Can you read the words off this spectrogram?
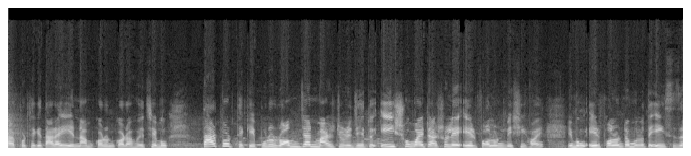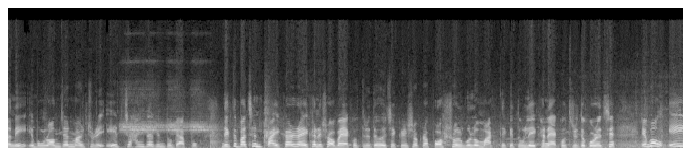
তারপর থেকে তারাই এর নামকরণ করা হয়েছে এবং তারপর থেকে পুরো রমজান মাস জুড়ে যেহেতু এই সময়টা আসলে এর ফলন বেশি হয় এবং এর ফলনটা মূলত এই সিজনেই এবং রমজান মাস জুড়ে এর চাহিদা কিন্তু ব্যাপক। দেখতে পাচ্ছেন পাইকাররা এখানে সবাই একত্রিত হয়েছে, কৃষকরা ফসলগুলো মাঠ থেকে তুলে এখানে একত্রিত করেছে এবং এই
